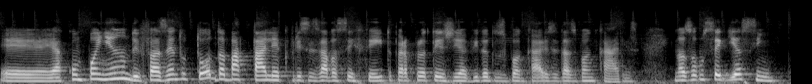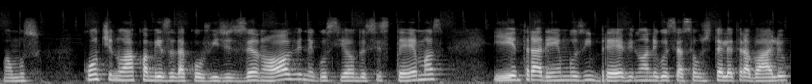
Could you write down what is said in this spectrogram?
é, acompanhando e fazendo toda a batalha que precisava ser feita para proteger a vida dos bancários e das bancárias. Nós vamos seguir assim, vamos continuar com a mesa da Covid-19, negociando esses temas e entraremos em breve numa negociação de teletrabalho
